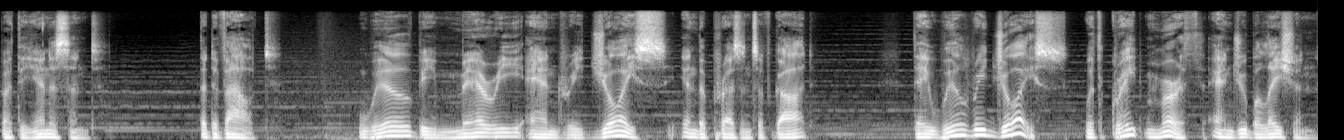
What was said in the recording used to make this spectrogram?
But the innocent, the devout, will be merry and rejoice in the presence of God. They will rejoice with great mirth and jubilation.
